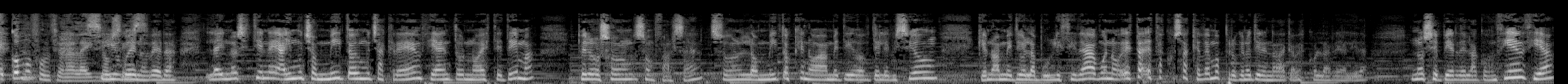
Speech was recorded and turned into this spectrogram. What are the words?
¿Cómo funciona la hipnosis? Sí, bueno, verdad. La hipnosis tiene, hay muchos mitos y muchas creencias en torno a este tema, pero son, son falsas. ¿eh? Son los mitos que nos ha metido en televisión, que nos han metido en la publicidad. Bueno, estas cosas que vemos, pero que no tienen nada que ver con la realidad. No se pierde la conciencia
